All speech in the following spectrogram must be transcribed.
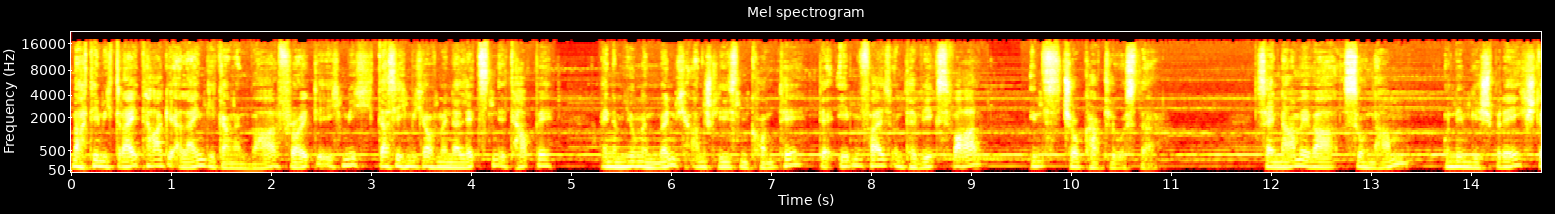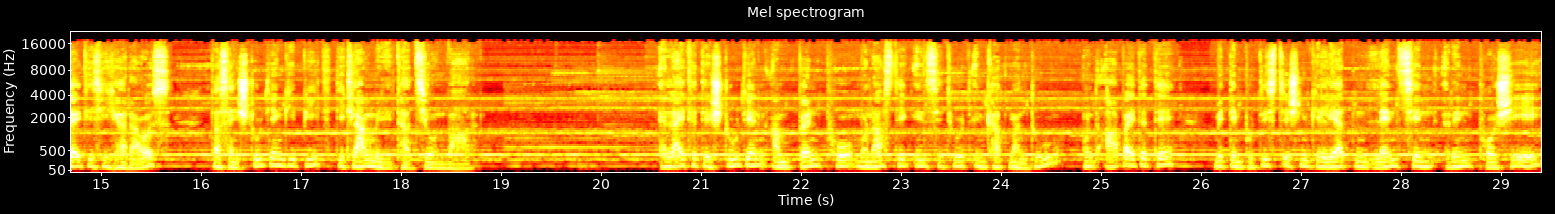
Nachdem ich drei Tage allein gegangen war, freute ich mich, dass ich mich auf meiner letzten Etappe einem jungen Mönch anschließen konnte, der ebenfalls unterwegs war ins Choka-Kloster. Sein Name war Sonam und im Gespräch stellte sich heraus, dass sein Studiengebiet die Klangmeditation war. Er leitete Studien am Bönpo Monastic Institute in Kathmandu und arbeitete mit dem buddhistischen Gelehrten Lenzin Rinpoche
